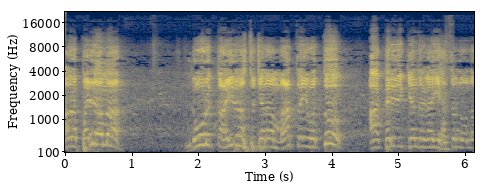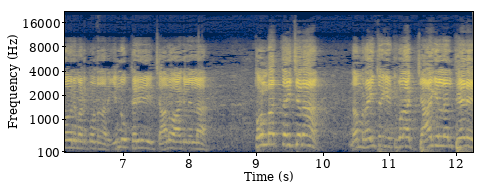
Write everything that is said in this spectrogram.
ಅದರ ಪರಿಣಾಮ ನೂರಕ್ಕೆ ಐದರಷ್ಟು ಜನ ಮಾತ್ರ ಇವತ್ತು ಆ ಖರೀದಿ ಕೇಂದ್ರಗಳಿಗೆ ಹೆಸರು ನೋಂದಾವಣೆ ಮಾಡ್ಕೊಂಡಿದ್ದಾರೆ. ಇನ್ನೂ ಖರೀದಿ ಚಾಲೂ ಆಗಲಿಲ್ಲ. ತೊಂಬತ್ತೈದು ಜನ ನಮ್ಮ ರೈತರಿಗೆ ಇಟ್ಕೊಳಕ್ ಜಾಗಿಲ್ಲ ಅಂತ ಹೇಳಿ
